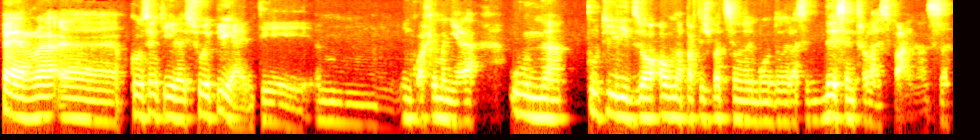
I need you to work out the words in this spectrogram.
per eh, consentire ai suoi clienti mh, mm, in qualche maniera un utilizzo o una partecipazione nel mondo della decentralized finance.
